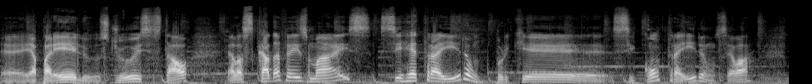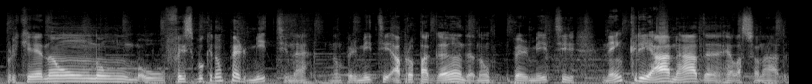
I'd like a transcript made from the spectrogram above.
é, aparelhos, juices e tal, elas cada vez mais se retraíram, porque se contraíram, sei lá, porque não, não, o Facebook não permite, né? Não permite a propaganda, não permite nem criar nada relacionado.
